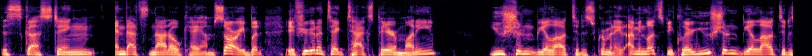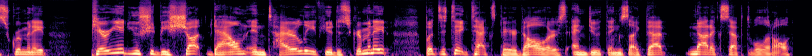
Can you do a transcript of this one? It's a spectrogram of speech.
disgusting, and that's not okay. I'm sorry, but if you're going to take taxpayer money, you shouldn't be allowed to discriminate. I mean, let's be clear, you shouldn't be allowed to discriminate period. You should be shut down entirely if you discriminate, but to take taxpayer dollars and do things like that, not acceptable at all.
